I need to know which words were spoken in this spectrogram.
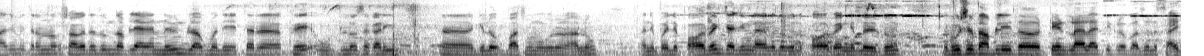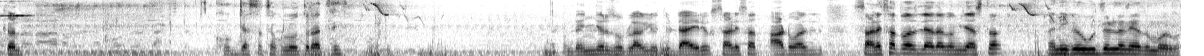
माझ्या मित्रांनो स्वागत आहे तुमचं आपल्या नवीन ब्लॉगमध्ये. तर फे उठलो सकाळी गेलो बाथरूम वगैरे आलो आणि पहिले पॉवर बँक चार्जिंग लागलं तर पहिले पॉवर बँक घेतलं तिथून. तर बघू शकता आपली इथं टेंट लावला आहे तिकडे बाजूला सायकल खूप जास्त थकलो होतो रात्री. डेंजर झोप लागली होती. डायरेक्ट साडेसात आठ वाजले साडेसात वाजले आता कमी जास्त आणि इकडे उजळलं नाही अजून बरोबर.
